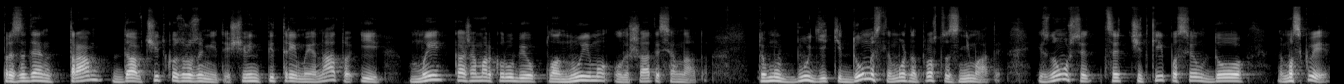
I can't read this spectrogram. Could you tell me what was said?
Президент Трамп дав чітко зрозуміти, що він підтримує НАТО, і ми, каже Марко Рубіо, плануємо лишатися в НАТО. Тому будь-які домисли можна просто знімати. І знову ж це, чіткий посил до Москви.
